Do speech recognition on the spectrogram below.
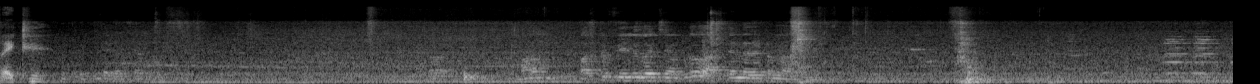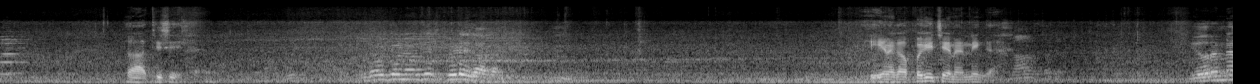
రైట్. మనం ఫస్ట్ ఫీల్డ్కి వచ్చినప్పుడు అసిస్టెంట్ డైరెక్టర్ ఉన్నాను తీసి ఇదొకటి స్పీడే కాదు ఈయనకు అప్పగిచ్చాను అన్నీ ఇంకా. ఎవరన్నా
